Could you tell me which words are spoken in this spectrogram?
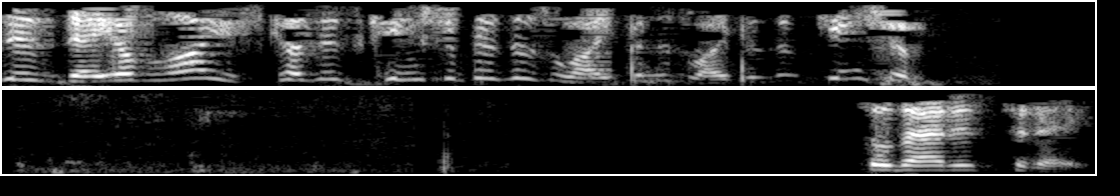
his day of life, because his kingship is his life and his life is his kingship. So that is today.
